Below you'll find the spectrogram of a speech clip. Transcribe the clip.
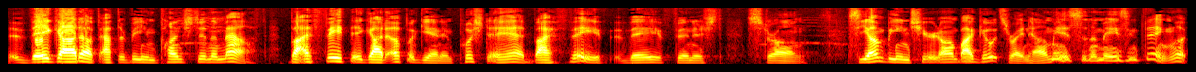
they got up after being punched in the mouth. By faith, they got up again and pushed ahead. By faith, they finished strong. See, I'm being cheered on by goats right now. I mean, it's an amazing thing. Look,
